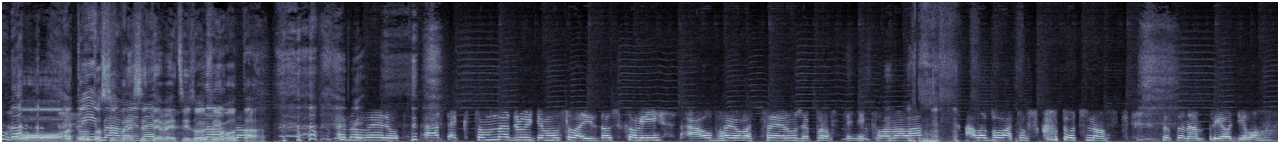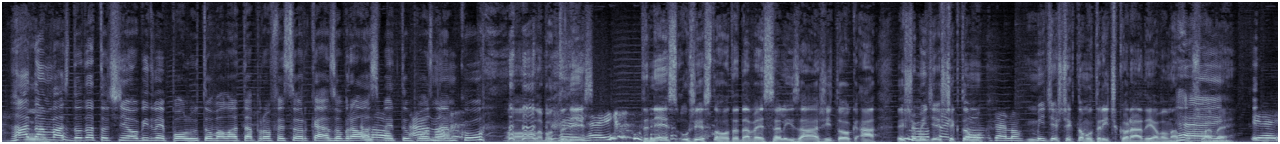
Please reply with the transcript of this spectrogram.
Ó, a toto sú Vybavené. presne tie veci zo No, života. No veru. A tak som na druhý deň musela ísť do školy a obhajovať dceru, že proste neklamala, ale bola to skutočnosť, čo sa nám prihodilo. Hádam vás dodatočne obidve polutovala tá profesorka a zobrala Áno, späť tú áno. poznámku. No, lebo dnes, Hej, hej. dnes už je z toho teda veselý zážitok a ešte my No, ti ešte k tomu, to my ešte k tomu tričko Rádia Vlna Hej. pošleme. Jej,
